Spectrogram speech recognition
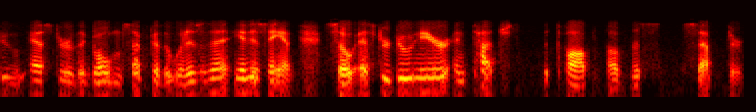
to Esther the golden scepter that was in his hand. So Esther drew near and touched the top of the scepter.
